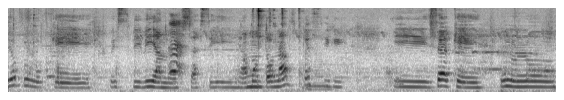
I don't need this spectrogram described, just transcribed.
sorprendió por lo que pues vivíamos así amontonados pues y, y o sea que uno no,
